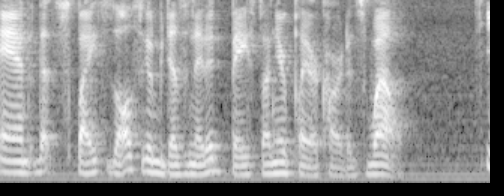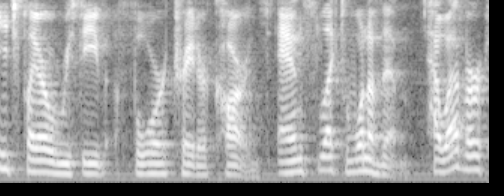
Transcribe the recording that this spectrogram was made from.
and that spice is also going to be designated based on your player card as well. Each player will receive four traitor cards and select one of them. However,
